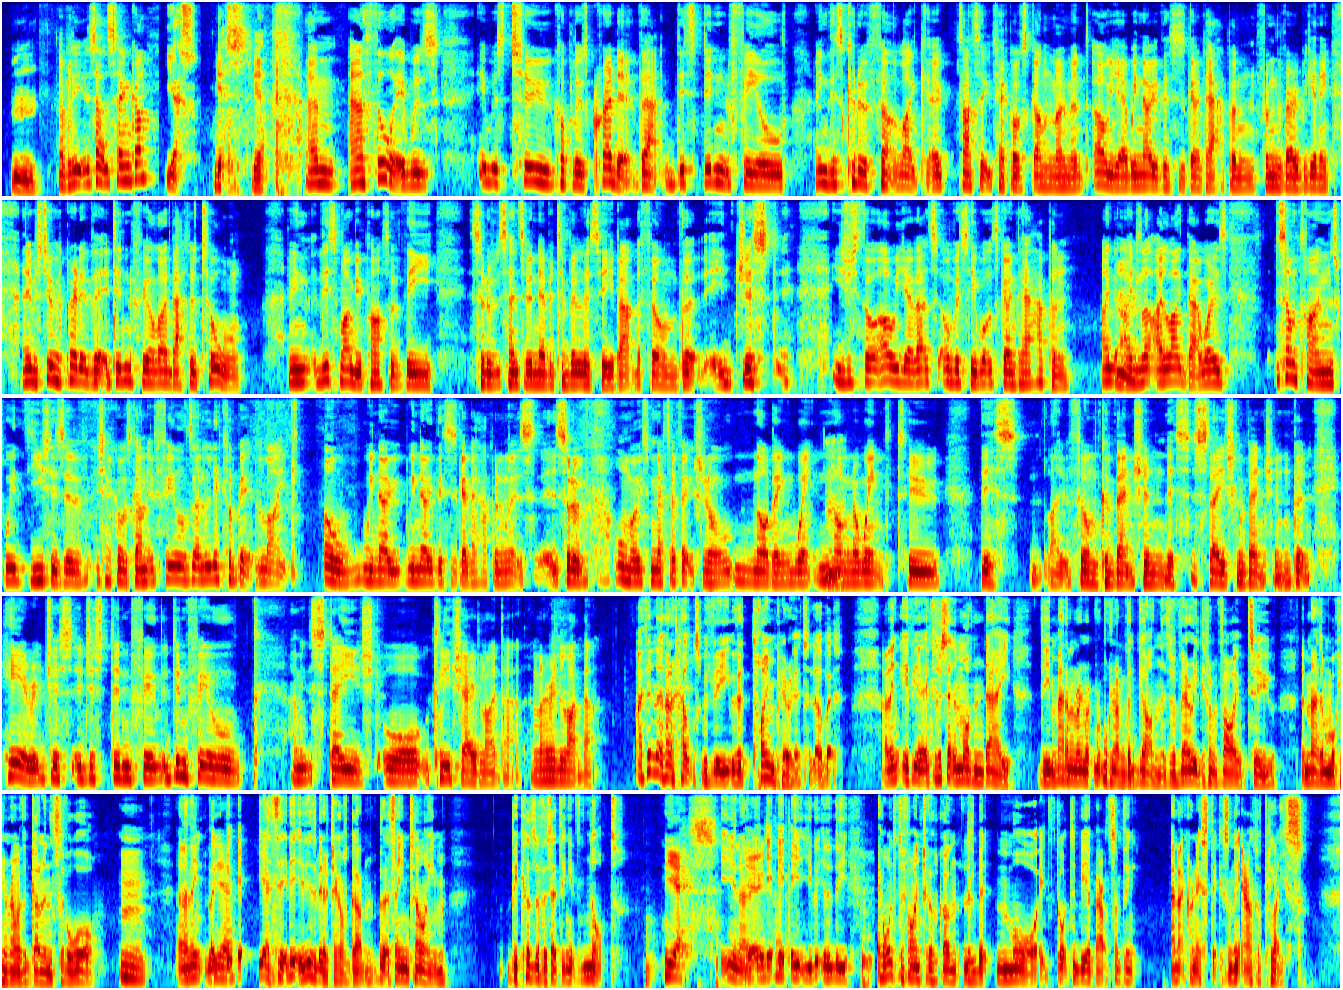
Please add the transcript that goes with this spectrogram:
I believe is that the same gun? Yes. Yes, yeah. Um, and I thought it was it was to Coppola's credit that this didn't feel. I mean, this could have felt like a classic Chekhov's gun moment. Oh yeah, we know this is going to happen from the very beginning, and it was to her credit that it didn't feel like that at all. I mean, this might be part of the sort of sense of inevitability about the film that it just you just thought, oh yeah, that's obviously what's going to happen. I I, hmm. li- I like that. Whereas sometimes with uses of Chekhov's gun, it feels a little bit like. Oh, we know we know this is going to happen. It's, it's sort of almost metafictional, nodding, wink, hmm. nodding a wink to this like film convention, this stage convention. But here, it just it just didn't feel it didn't feel, I mean, staged or cliched like that, and I really like that. I think that kind of helps with the with the time period a little bit. I think if you if you're set in the modern day, the madam walking around with a gun is a very different vibe to the madam walking around with a gun in the Civil War. Mm. And I think, like, Yeah. it, it- yes, it, it is a bit of Chekhov's gun, but at the same time, because of the setting, it's not. Yes, You know, Yeah, exactly. you know, the. If I want to define Chekhov's gun a little bit more, it's got to be about something anachronistic, something out of place.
